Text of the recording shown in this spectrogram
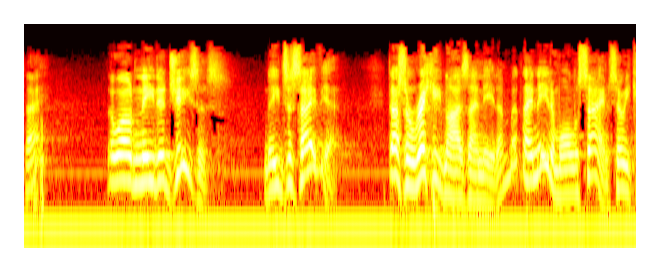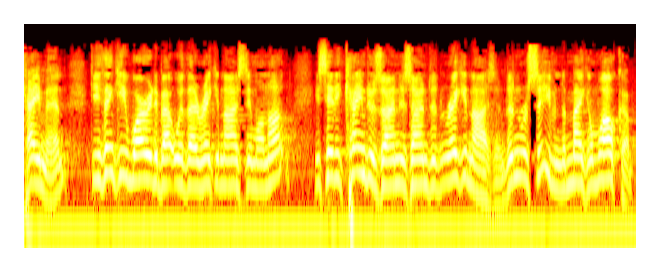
See? The world needed Jesus needs a Savior. Doesn't recognize they need him, but they need him all the same. So he came in. Do you think he worried about whether they recognized him or not? He said he came to his own, his own didn't recognize him, didn't receive him, didn't make him welcome.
